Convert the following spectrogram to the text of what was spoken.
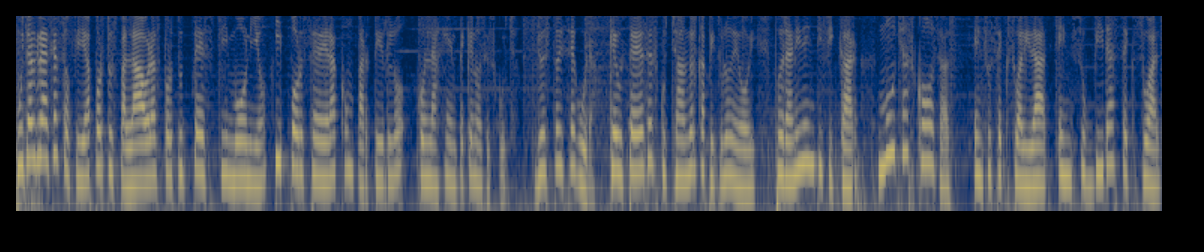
Muchas gracias Sofía por tus palabras, por tu testimonio y por ceder a compartirlo con la gente que nos escucha. Yo estoy segura que ustedes escuchando el capítulo de hoy podrán identificar muchas cosas en su sexualidad, en su vida sexual,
